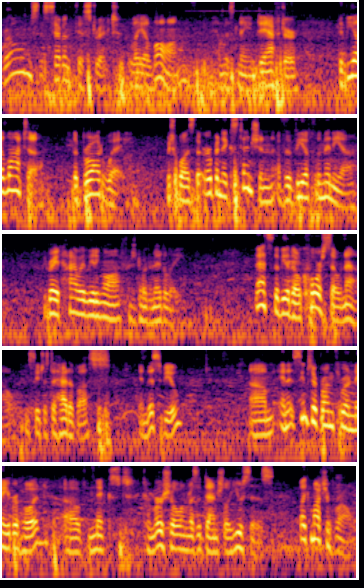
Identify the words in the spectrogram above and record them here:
Rome's 7th district lay along, and was named after, the Via Lata, the Broadway, which was the urban extension of the Via Flaminia, the great highway leading off into northern Italy. That's the Via del Corso now, you see just ahead of us in this view, um, and it seems to have run through a neighborhood of mixed commercial and residential uses, like much of Rome.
